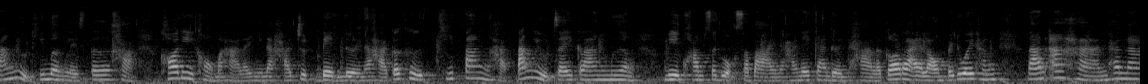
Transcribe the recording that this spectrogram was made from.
ตั้งอยู่ที่เมืองเลสเตอร์ค่ะ ข้อดีของมหาลัยนี้นะคะ จุดเด่นเลยนะคะ ก็คือที่ตั้งค่ะตั้งอยู่ใจกลางเมือง มีความสะดวกสบายนะคะ ในการเดินทางแล้วก็รายล้อมไปด้วยทั้งร้านอาหารธนา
